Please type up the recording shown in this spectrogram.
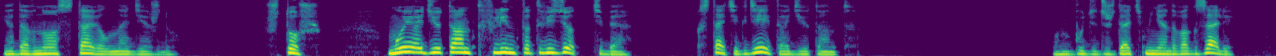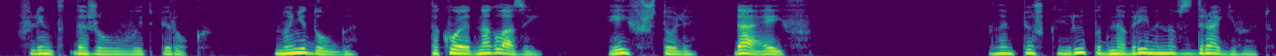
«Я давно оставил надежду. Что ж, Мой адъютант Флинт отвезет тебя. Кстати, где это адъютант? Он будет ждать меня на вокзале. Флинт дожевывает пирог. Но недолго. Такой одноглазый. Эйв, что ли? Да, Эйв. И лампёшка и рыб одновременно вздрагивают.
